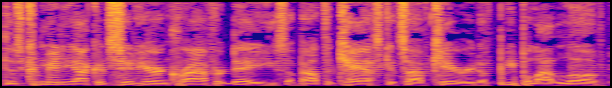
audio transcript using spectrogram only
This committee, I could sit here and cry for days about the caskets I've carried of people I loved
